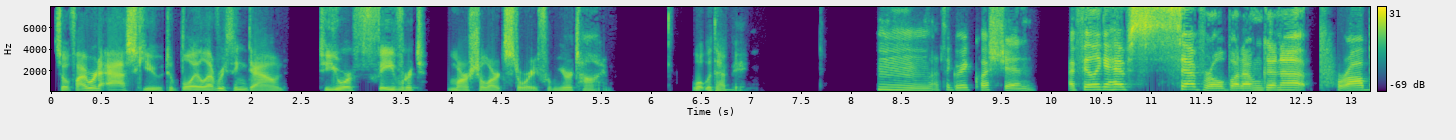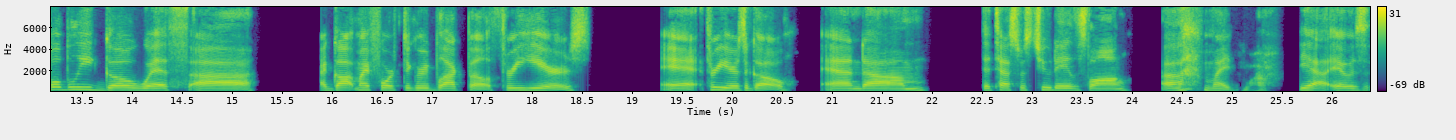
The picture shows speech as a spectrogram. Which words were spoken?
So if I were to ask you to boil everything down to your favorite martial arts story from your time, what would that be? Hmm, that's a great question. I feel like I have several, but I'm gonna probably go with uh I got my fourth degree black belt three years, uh, three years ago, and um, the test was two days long. Uh, my wow, yeah, it was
